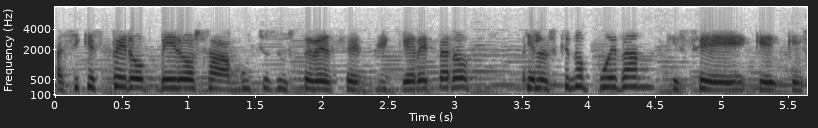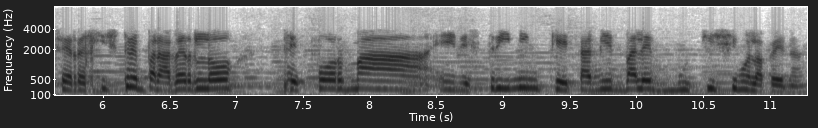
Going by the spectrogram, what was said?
Así que espero veros a muchos de ustedes en, Querétaro, que los que no puedan, que se, que, se registren para verlo de forma en streaming, que también vale muchísimo la pena.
